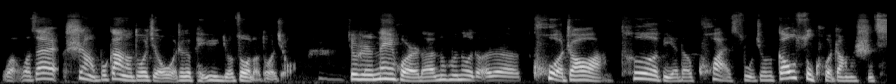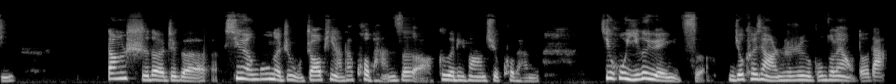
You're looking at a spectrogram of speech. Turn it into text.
我我在市场部干了多久，我这个培训就做了多久，就是那会儿的诺和诺德的扩招啊，特别的快速，就是高速扩张的时期。当时的这个新员工的这种招聘啊，他扩盘子啊，各个地方去扩盘子，几乎一个月一次，你就可想而知这个工作量有多大。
